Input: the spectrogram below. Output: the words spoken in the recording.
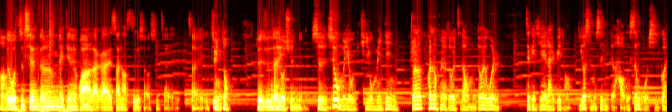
所以，我之前可能每天会花大概三到四个小时在在运动，对，就是在做训练。是，所以我们有题，我们一定观观众朋友都会知道，我们都会问这个这些来宾哦，你有什么是你的好的生活习惯？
